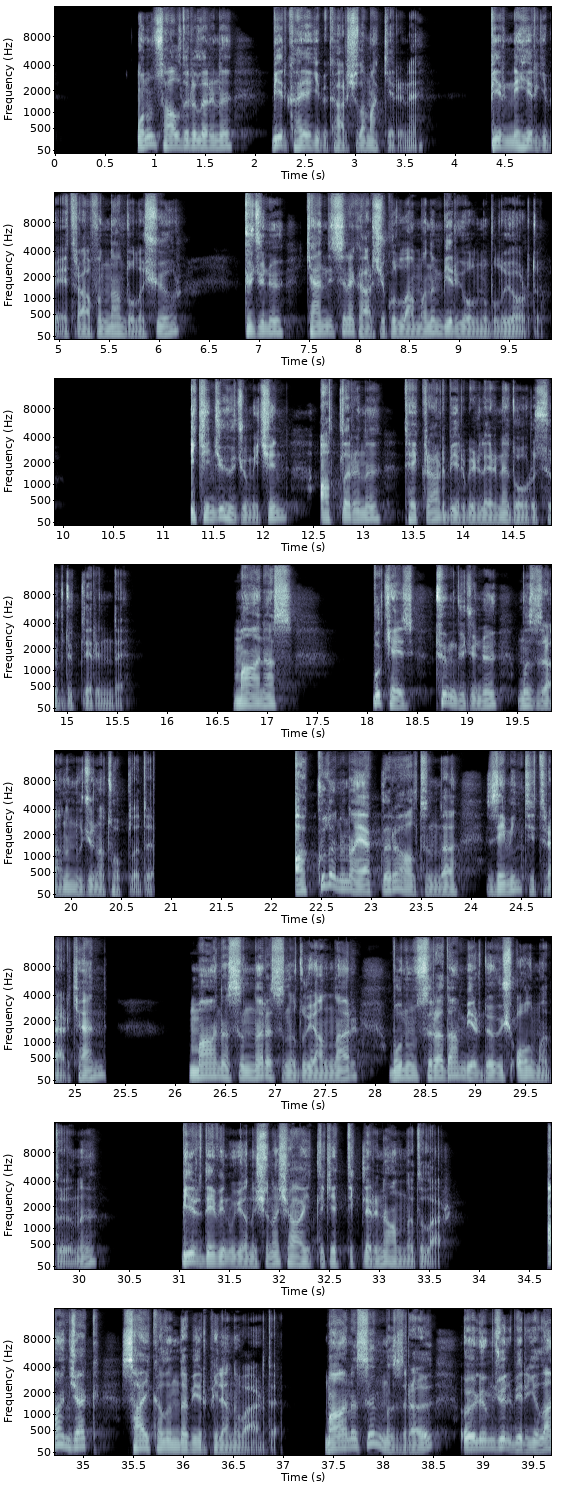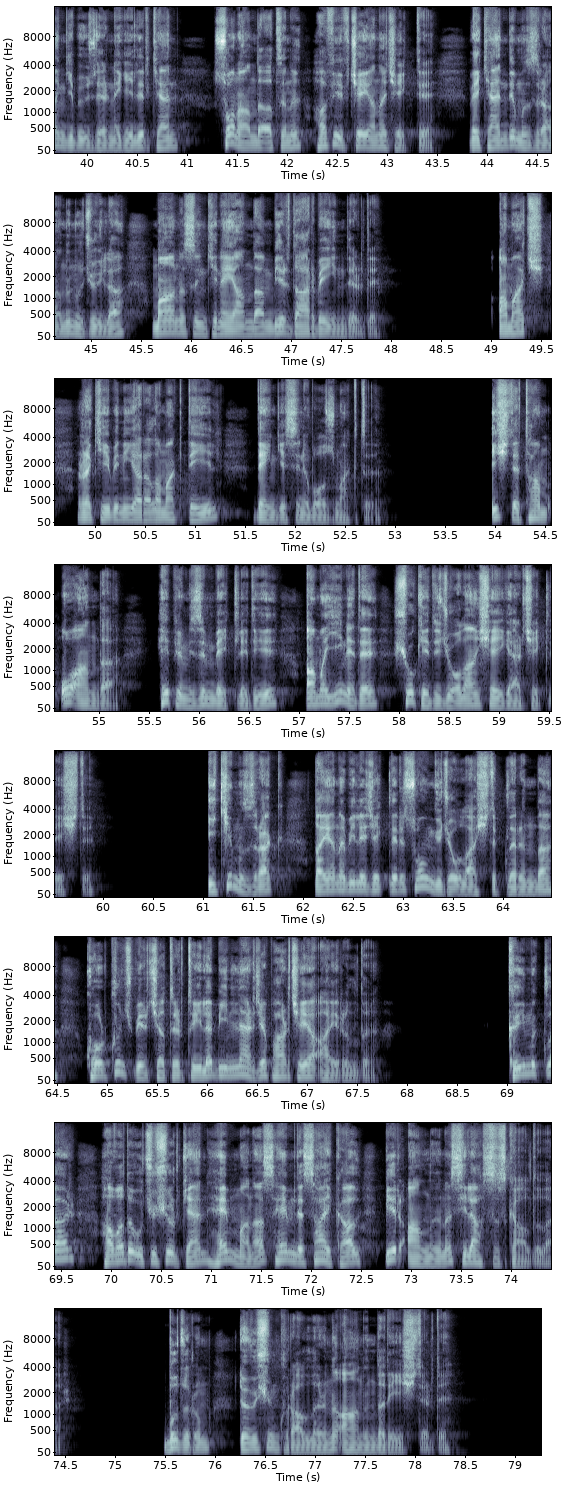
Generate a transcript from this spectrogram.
Onun saldırılarını bir kaya gibi karşılamak yerine bir nehir gibi etrafından dolaşıyor, gücünü kendisine karşı kullanmanın bir yolunu buluyordu. İkinci hücum için atlarını tekrar birbirlerine doğru sürdüklerinde. Manas bu kez tüm gücünü mızrağının ucuna topladı. Akkula'nın ayakları altında zemin titrerken, Manas'ın narasını duyanlar bunun sıradan bir dövüş olmadığını, bir devin uyanışına şahitlik ettiklerini anladılar. Ancak Saykal'ın bir planı vardı. Manas'ın mızrağı ölümcül bir yılan gibi üzerine gelirken son anda atını hafifçe yana çekti ve kendi mızrağının ucuyla Manas'ınkine yandan bir darbe indirdi. Amaç rakibini yaralamak değil, dengesini bozmaktı. İşte tam o anda hepimizin beklediği ama yine de şok edici olan şey gerçekleşti. İki mızrak dayanabilecekleri son güce ulaştıklarında korkunç bir çatırtıyla binlerce parçaya ayrıldı. Kıymıklar havada uçuşurken hem Manas hem de Saykal bir anlığına silahsız kaldılar. Bu durum dövüşün kurallarını anında değiştirdi.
